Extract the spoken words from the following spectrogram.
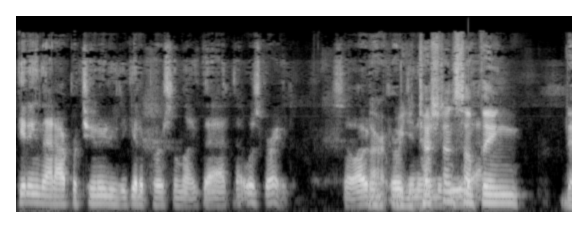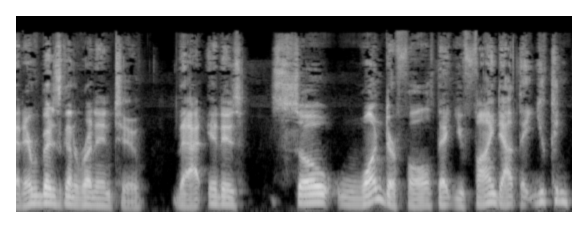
getting that opportunity to get a person like that, that was great. So I would All encourage right, well, you touched on something that. that everybody's going to run into that it is so wonderful that you find out that you can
